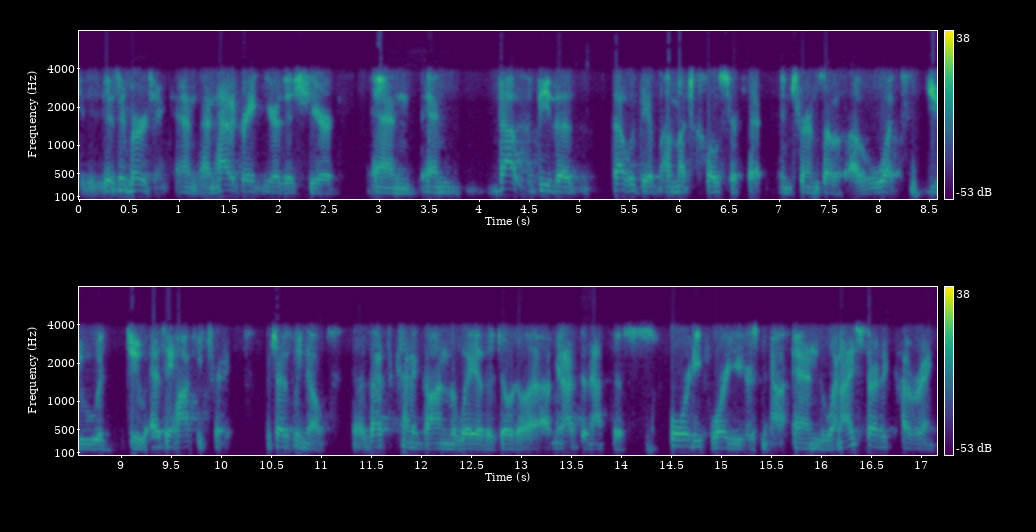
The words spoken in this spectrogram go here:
is emerging and and had a great year this year, and and that would be the that would be a, a much closer fit in terms of of what you would do as a hockey trade. Which, as we know, uh, that's kind of gone the way of the dodo. I mean, I've been at this 44 years now, and when I started covering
